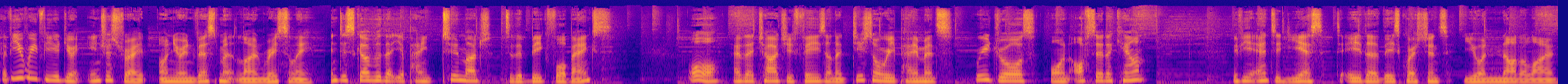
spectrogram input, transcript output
Have you reviewed your interest rate on your investment loan recently and discovered that you're paying too much to the big four banks? Or have they charged you fees on additional repayments, redraws, or an offset account? If you answered yes to either of these questions, you are not alone.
